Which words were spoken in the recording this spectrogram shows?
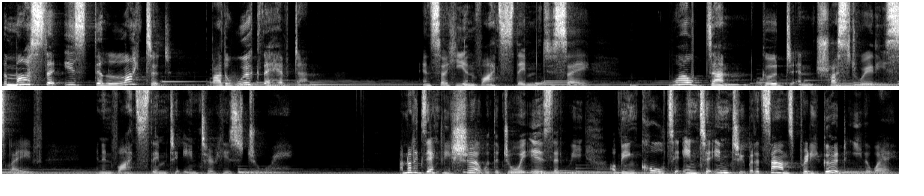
The master is delighted by the work they have done. And so he invites them to say, Well done, good and trustworthy slave, and invites them to enter his joy. I'm not exactly sure what the joy is that we are being called to enter into, but it sounds pretty good either way.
